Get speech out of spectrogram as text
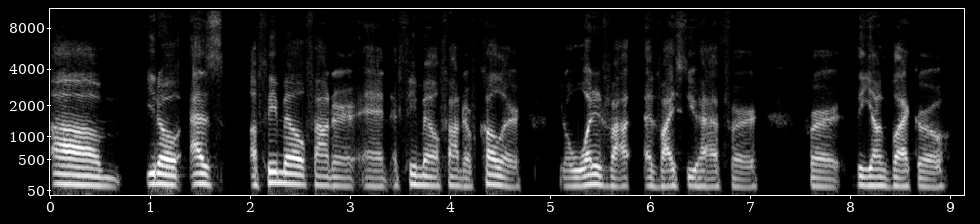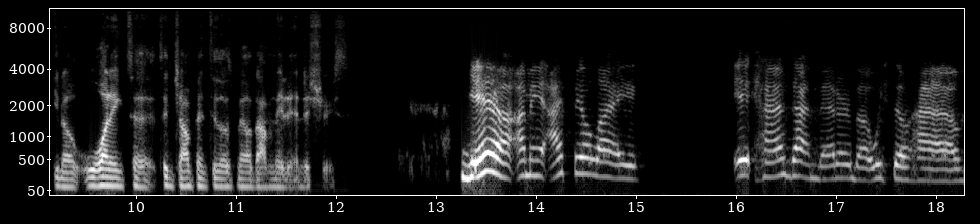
Um, you know, as a female founder and a female founder of color, you know, what advi- advice do you have for for the young black girl, you know, wanting to to jump into those male dominated industries? Yeah, I mean, I feel like it has gotten better, but we still have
